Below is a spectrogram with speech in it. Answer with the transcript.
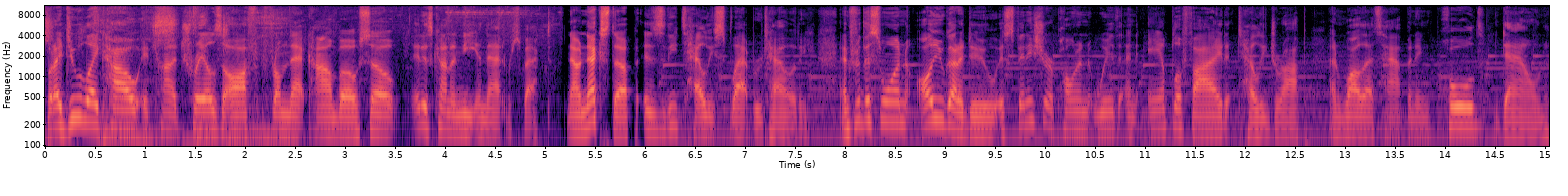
but I do like how it kind of trails off from that combo, so it is kind of neat in that respect. Now next up is the Tele-Splat Brutality, and for this one, all you gotta do is finish your opponent with an amplified Tele-Drop, and while that's happening, hold down.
